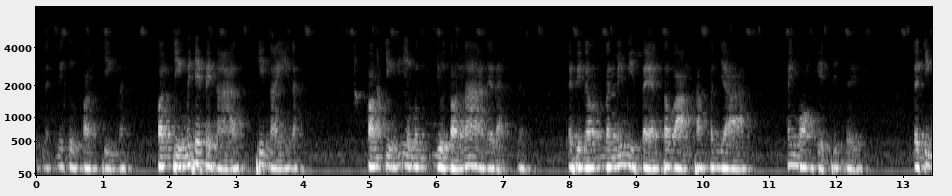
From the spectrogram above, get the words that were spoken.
ๆนี่นี่คือความจริงนะ ความจริงไม่ใช่ไปหาที่ไหนนะความจริงที่จริงมันอยู่ต่อหน้าเนี่ยแหละแต่เพียงแล้วมันไม่มีแสงสว่างทางปัญญา ให้มองเห็นเฉยๆแต่จริง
